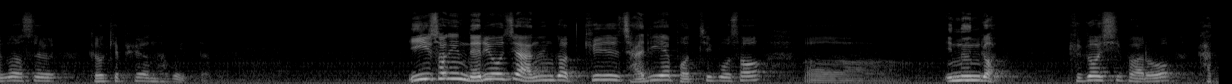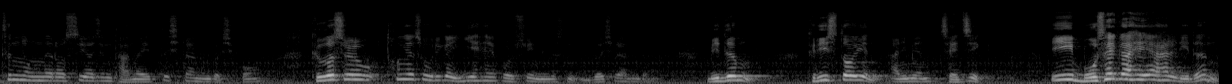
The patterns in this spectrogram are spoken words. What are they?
그것을 그렇게 표현하고 있다고. 이 손이 내려오지 않은 것, 그 자리에 버티고서 어, 있는 것, 그것이 바로 같은 용례로 쓰여진 단어의 뜻이라는 것이고, 그것을 통해서 우리가 이해해 볼 수 있는 것은 이것이라는 겁니다. 믿음, 그리스도인 아니면 재직, 이 모세가 해야 할 일은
